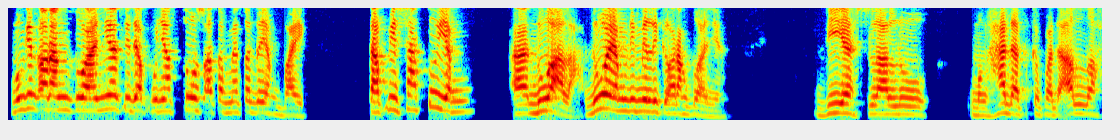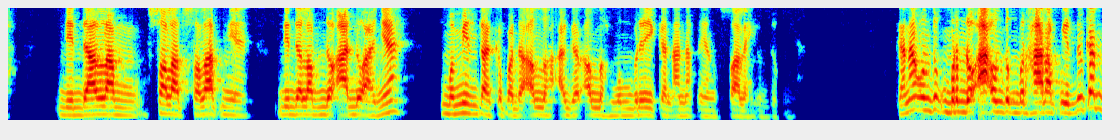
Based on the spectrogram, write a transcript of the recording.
Mungkin orang tuanya tidak punya tools atau metode yang baik. Tapi satu yang, uh, dua lah, dua yang dimiliki orang tuanya. Dia selalu menghadap kepada Allah di dalam salat-salatnya, di dalam doa-doanya, meminta kepada Allah agar Allah memberikan anak yang saleh untuknya. Karena untuk berdoa, untuk berharap itu kan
